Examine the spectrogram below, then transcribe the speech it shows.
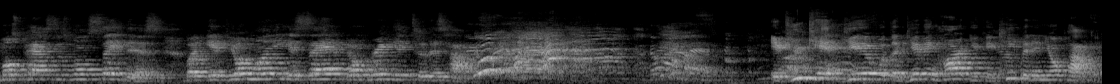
Most pastors won't say this, but if your money is sad, don't bring it to this house. If you can't give with a giving heart, you can keep it in your pocket.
